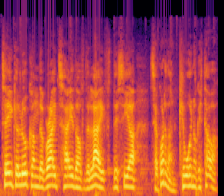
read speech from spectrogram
take a look on the bright side of the life, decía, ¿se acuerdan? Qué bueno que estaba.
